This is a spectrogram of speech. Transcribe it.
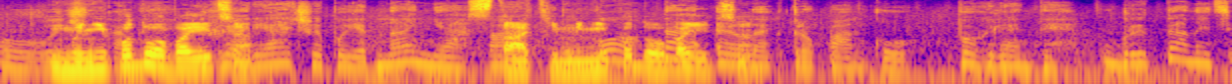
Вишукане, Мені подобається. Гаряче поєднання. Кстати, мені арт-деко подобається. Та електропанку. Погляньте, британець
